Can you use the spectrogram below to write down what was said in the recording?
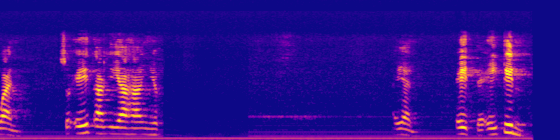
1. So 8 ang iyahang neutron. Ayan. 8, eh, 18.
